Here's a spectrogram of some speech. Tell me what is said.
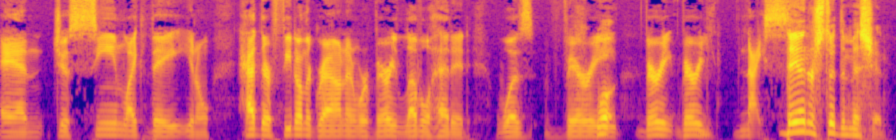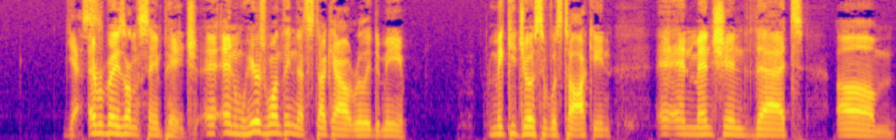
and just seem like they, you know, had their feet on the ground and were very level headed was very, well, very, very nice. They understood the mission. Yes. Everybody's on the same page. And, and here's one thing that stuck out really to me. Mickey Joseph was talking and mentioned that um,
